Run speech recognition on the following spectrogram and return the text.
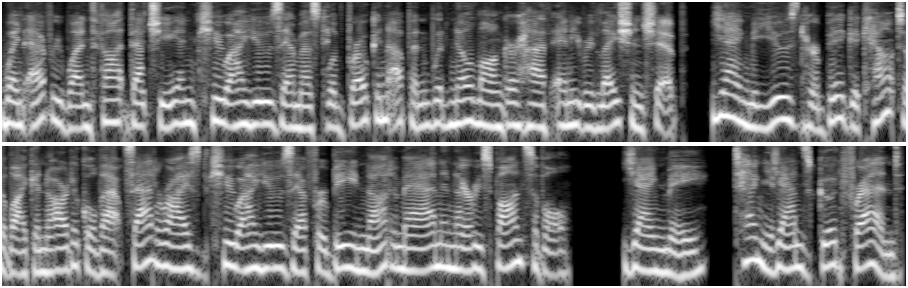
When everyone thought that she and Qiu must have broken up and would no longer have any relationship, Yang Mi used her big account to like an article that satirized Qiu Yuzhe for being not a man and irresponsible. Yang Mi, Tang Yan's good friend,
